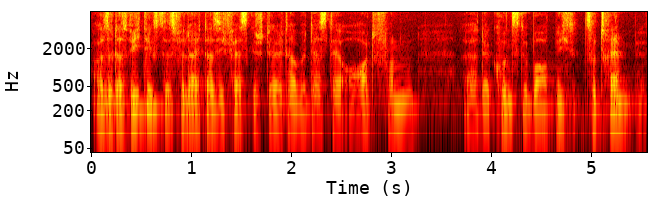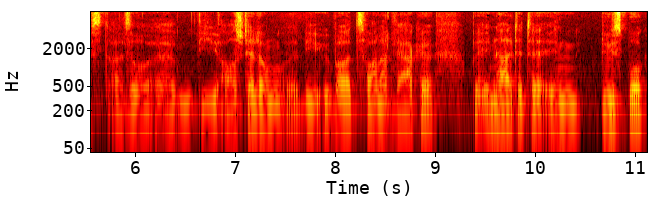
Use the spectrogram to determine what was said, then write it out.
Also das Wichtigste ist vielleicht, dass ich festgestellt habe, dass der Ort von äh, der Kunst überhaupt nicht zu trennen ist. Also ähm, die Ausstellung, die über 200 Werke beinhaltete in Duisburg,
